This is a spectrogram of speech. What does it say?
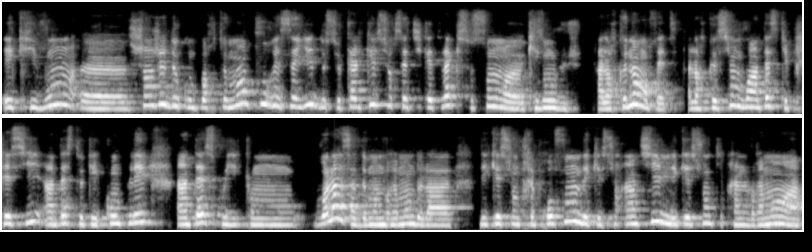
et qui vont euh, changer de comportement pour essayer de se calquer sur cette étiquette-là qu'ils se sont euh, qu'ils ont vu. Alors que non en fait. Alors que si on voit un test qui est précis, un test qui est complet, un test où voilà, ça demande vraiment de la des questions très profondes, des questions intimes, des questions qui prennent vraiment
